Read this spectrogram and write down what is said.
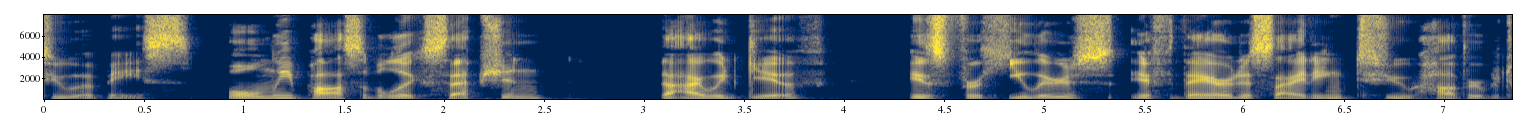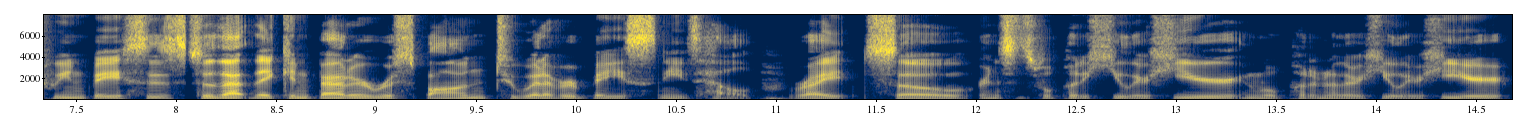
to a base. Only possible exception that I would give is for healers if they're deciding to hover between bases so that they can better respond to whatever base needs help, right? So for instance, we'll put a healer here and we'll put another healer here.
